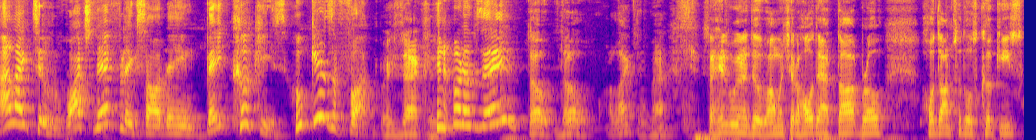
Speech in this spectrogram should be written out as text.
I like to watch Netflix all day and bake cookies. Who gives a fuck? Exactly. You know what I'm saying? Dope, dope. I like that, man. So here's what we're gonna do. I want you to hold that thought, bro. Hold on to those cookies.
